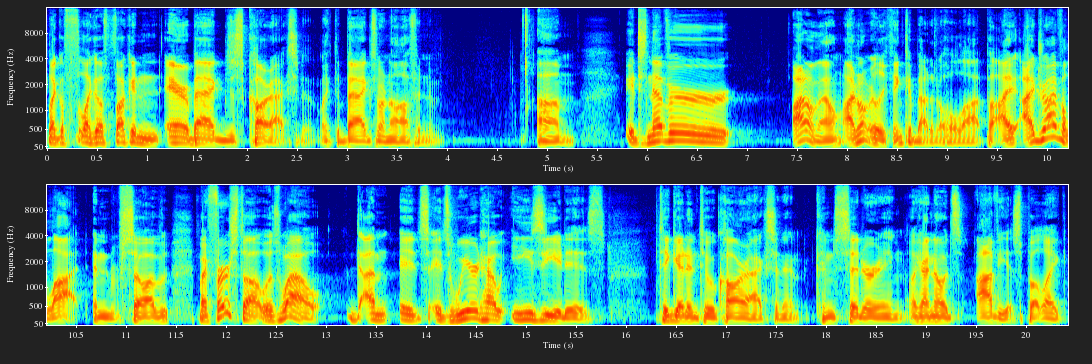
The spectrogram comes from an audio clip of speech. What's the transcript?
like a like a fucking airbags car accident. Like the bags went off, and um, it's never I don't know. I don't really think about it a whole lot, but I, I drive a lot, and so I w- my first thought was, wow, it's it's weird how easy it is to get into a car accident. Considering, like, I know it's obvious, but like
